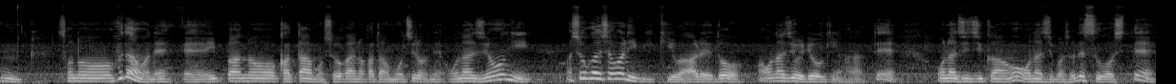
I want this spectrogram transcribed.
うん、その普段はね、えー、一般の方も障害の方ももちろんね同じように、まあ、障害者割引はあれど、まあ、同じように料金払って同じ時間を同じ場所で過ごして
